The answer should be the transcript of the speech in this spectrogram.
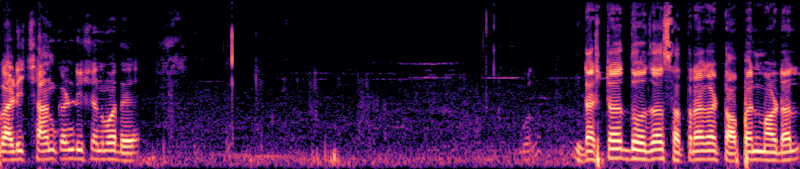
गाडी छान कंडिशन मध्ये. डस्टर 2017 का top end model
